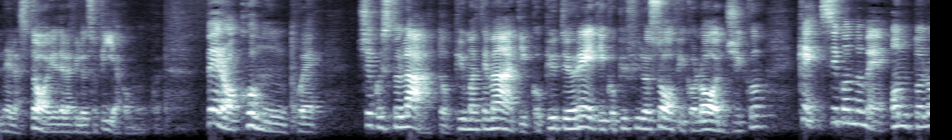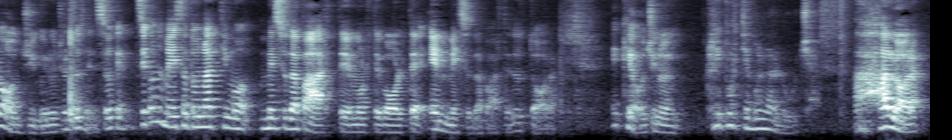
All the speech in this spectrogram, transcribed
nella storia della filosofia comunque. Però comunque c'è questo lato più matematico, più teoretico, più filosofico, logico, che secondo me, ontologico in un certo senso, che secondo me è stato un attimo messo da parte molte volte, e messo da parte tuttora, e che oggi noi riportiamo alla luce. Ah, allora,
